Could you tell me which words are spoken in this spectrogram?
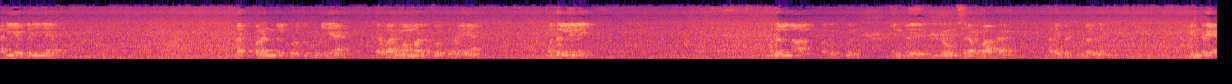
அரிய பெரிய நற்பலன்கள் கொடுக்கக்கூடிய இந்த வர்ம மருத்துவத்துடைய முதல் நிலை முதல் நாள் வகுப்பு இன்று மிகவும் சிறப்பாக நடைபெற்றுள்ளது. இன்றைய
